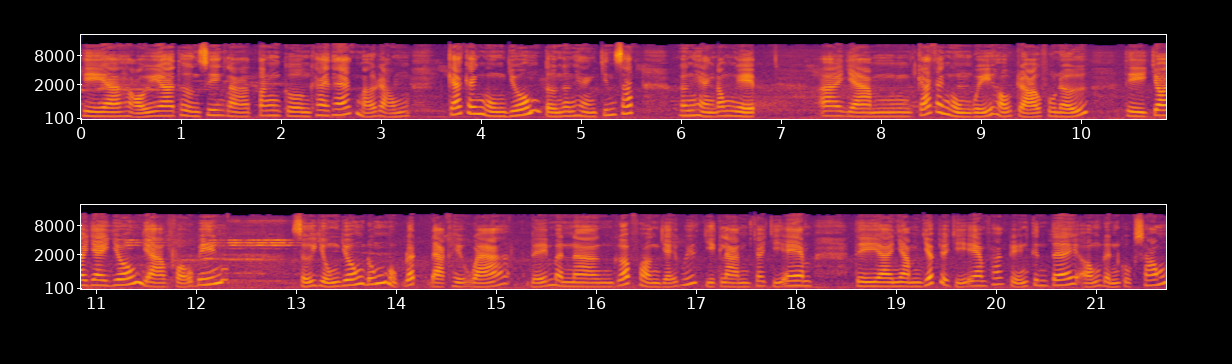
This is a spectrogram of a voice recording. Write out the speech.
thì à, hội à, thường xuyên là tăng cường khai thác mở rộng các cái nguồn vốn từ ngân hàng chính sách, ngân hàng nông nghiệp và các cái nguồn quỹ hỗ trợ phụ nữ thì cho vay vốn và phổ biến sử dụng vốn đúng mục đích đạt hiệu quả để mình à, góp phần giải quyết việc làm cho chị em thì à, nhằm giúp cho chị em phát triển kinh tế, ổn định cuộc sống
